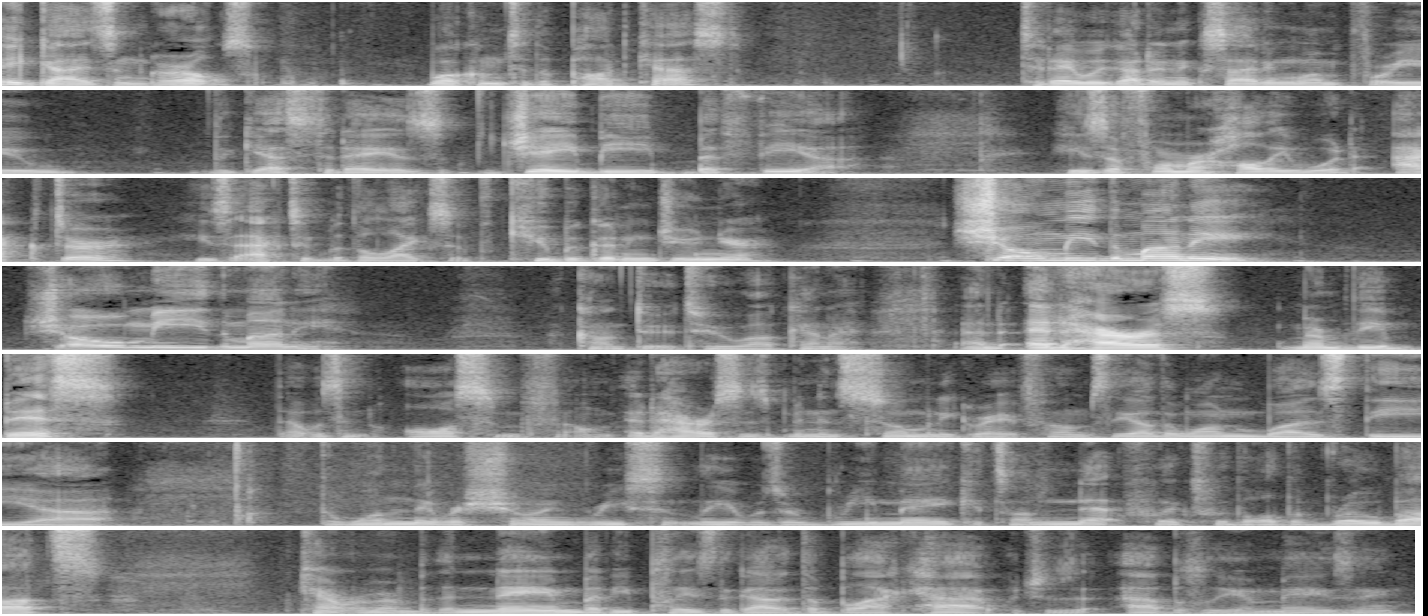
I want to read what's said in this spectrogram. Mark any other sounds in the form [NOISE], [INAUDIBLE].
Hey, guys and girls. Welcome to the podcast. Today we got an exciting one for you. The guest today is J.B. Bethea. He's a former Hollywood actor. He's acted with the likes of Cuba Gooding Jr. Show me the money. Show me the money. I can't do it too well, can I? And Ed Harris. Remember The Abyss? That was an awesome film. Ed Harris has been in so many great films. The other one was the uh, the one they were showing recently. It was a remake. It's on Netflix with all the robots can't remember the name, but he plays the guy with the black hat, which is absolutely amazing.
